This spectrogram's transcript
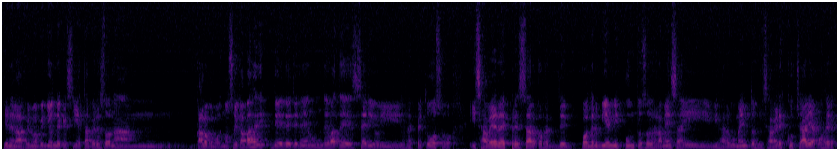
tiene la firme opinión de que si esta persona, mm, claro, como no soy capaz de, tener un debate serio y respetuoso y saber expresar, de poner bien mis puntos sobre la mesa y mis argumentos y saber escuchar y acoger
